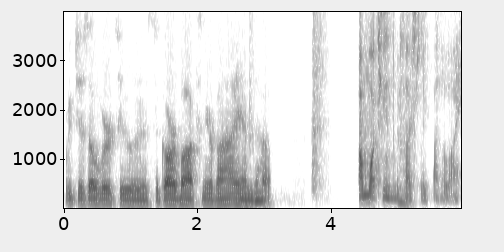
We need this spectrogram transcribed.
reaches over to a cigar box nearby, and uh, I'm watching them closely, by the way.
